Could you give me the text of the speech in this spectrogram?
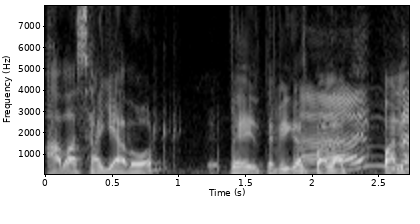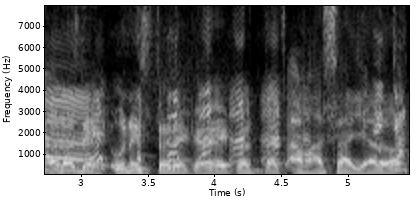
avasallador, te fijas, Pala- palabras de una historia que me contaste, avasallador.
